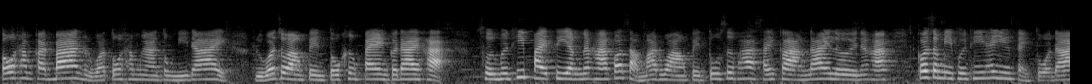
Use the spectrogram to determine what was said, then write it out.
โต๊ะทำการบ้าน หรือว่าโต๊ะทำงานตรงนี้ได้ หรือว่าจะวางเป็นโต๊ะเครื่องแป้งก็ได้ค่ะ ส่วนพื้นที่ปลายเตียงนะคะ ก็สามารถวางเป็นตู้เสื้อผ้าไซส์กลางได้เลยนะคะ ก็จะมีพื้นที่ให้ยืนแต่งตัวได้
